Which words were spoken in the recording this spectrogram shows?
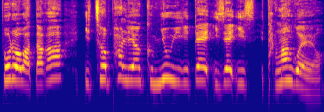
벌어왔다가 2008년 금융위기 때 이제 이 당한 거예요.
